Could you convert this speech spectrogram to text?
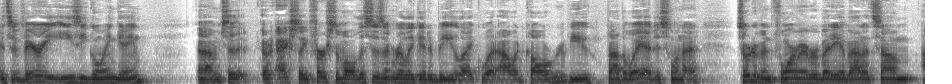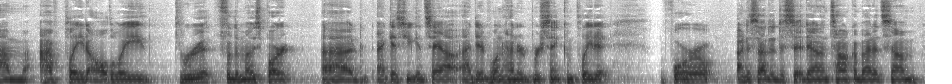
it's a very easygoing game. Um, so, actually, first of all, this isn't really going to be like what I would call a review, by the way. I just want to sort of inform everybody about it some. Um, I've played all the way through it for the most part. Uh, I guess you could say I, I, did 100% complete it before I decided to sit down and talk about it some.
